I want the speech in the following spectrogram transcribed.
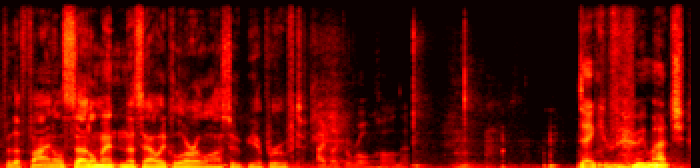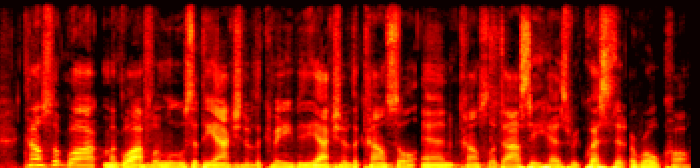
for the final settlement in the Sally Calora lawsuit be approved. I'd like a roll call on that. Thank you very much. Councilor Gla- McLaughlin moves that the action of the committee be the action of the council, and Councilor Darcy has requested a roll call.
